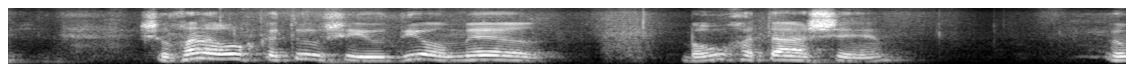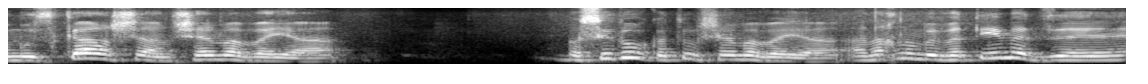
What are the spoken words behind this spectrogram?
בשולחן ערוך כתוב שיהודי אומר ברוך אתה השם ומוזכר שם שם הוויה, בסידור כתוב שם הוויה, אנחנו מבטאים את זה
